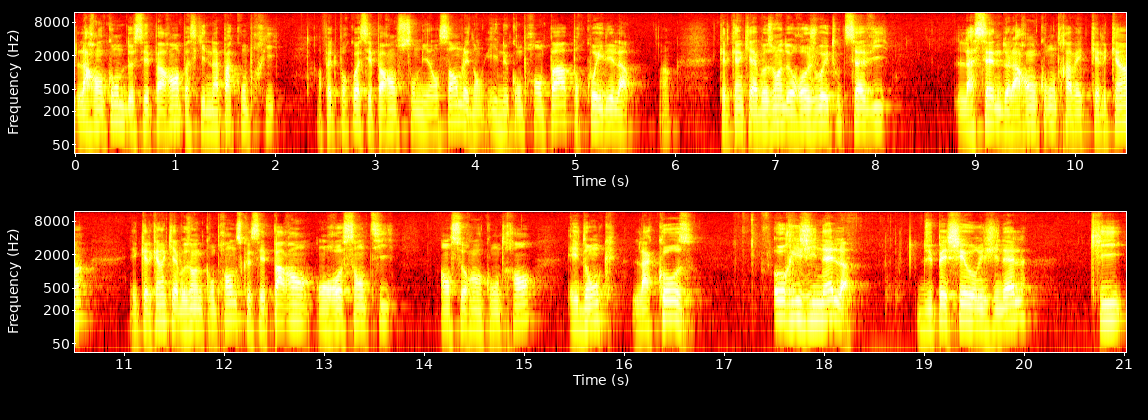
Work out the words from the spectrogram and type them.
la rencontre de ses parents parce qu'il n'a pas compris en fait, pourquoi ses parents se sont mis ensemble, et donc il ne comprend pas pourquoi il est là. Hein. Quelqu'un qui a besoin de rejouer toute sa vie la scène de la rencontre avec quelqu'un, et quelqu'un qui a besoin de comprendre ce que ses parents ont ressenti en se rencontrant, et donc la cause originelle du péché originel qui,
